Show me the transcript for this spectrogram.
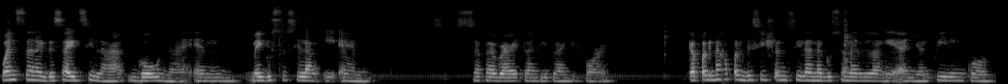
once na nag-decide sila, go na and may gusto silang i-end sa February 2024. Kapag nakapag-decision sila na gusto na nilang i-end yun, feeling ko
